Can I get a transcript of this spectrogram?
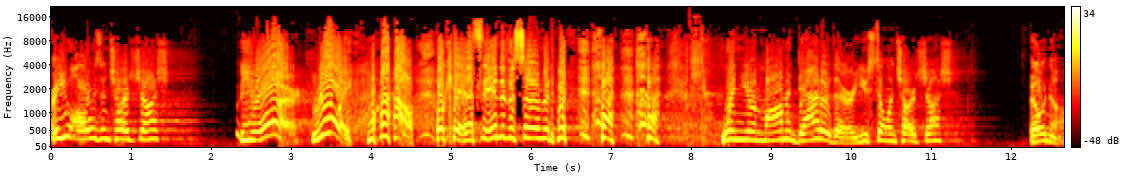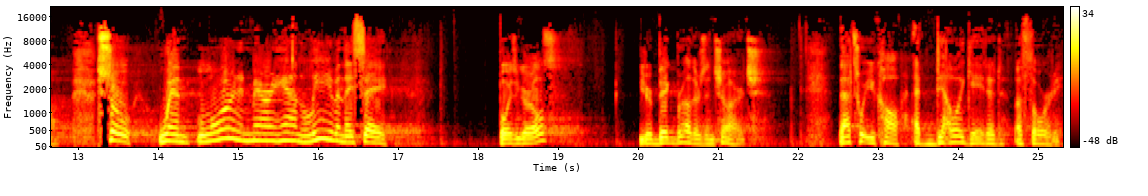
are you always in charge, Josh? You are? Really? Wow. Okay, that's the end of the sermon. when your mom and dad are there, are you still in charge, Josh? Oh, no. So when Lauren and Marianne leave and they say, Boys and girls, your big brother's in charge. That's what you call a delegated authority.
